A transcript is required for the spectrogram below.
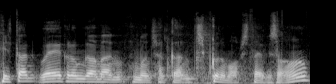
일단 왜 그런가만 한번 잠깐 짚고 넘어갑시다 여기서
